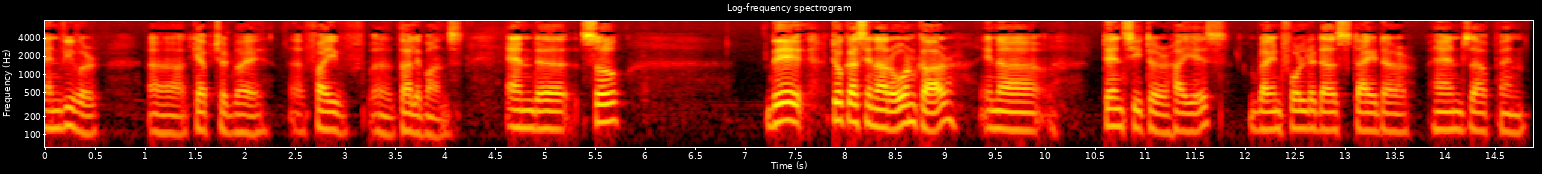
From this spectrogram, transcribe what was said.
and we were uh, captured by uh, five uh, Taliban's. And uh, so they took us in our own car in a 10 seater Hiace, blindfolded us, tied our hands up, and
